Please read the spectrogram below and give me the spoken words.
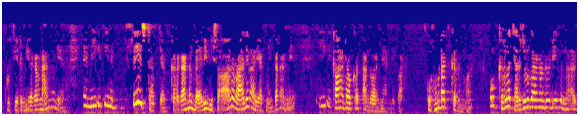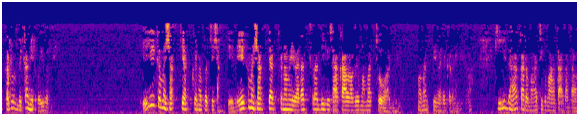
කුසියට මිහිර කරන්න හදනවා කියන්නේ. එහෙනම් මේකේ තියෙන ශ්‍රේෂ්ඨත්වයක් කරගන්න බැරි විශාල රාජකාරියක් මේ කරන්නේ. ඒක කාටවත් අඟවන්න යන්න එපා. කොහොමදත් කරනවා ඕක කරලා චරිචුරු ගන්නට වැඩි කරලා දෙකක් හිටපො ඉවරයි. ඒකම ශක්තියක් වෙන ප්‍රතිශක්තිය. ඒකම ශක්තියක් වෙන මේ වැඩක් කරද්දී ශාකාව වගේ මමත් සෝවන්නේ. මමත් මේ වැඩ කරන්නේ. කී දහ කර්මාතික මාතා කතාව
